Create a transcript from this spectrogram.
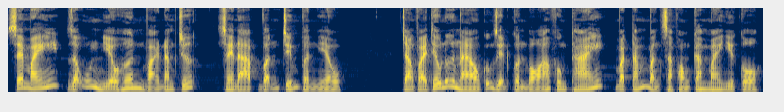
Xe máy dẫu nhiều hơn vài năm trước, xe đạp vẫn chiếm phần nhiều. Chẳng phải thiếu nữ nào cũng diện quần bò áo phong thái và tắm bằng xà phòng cam may như cô.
